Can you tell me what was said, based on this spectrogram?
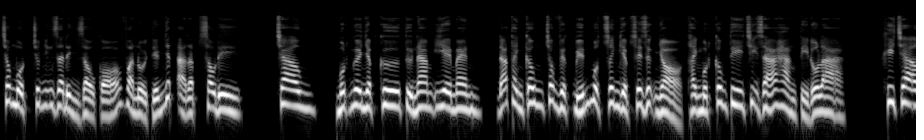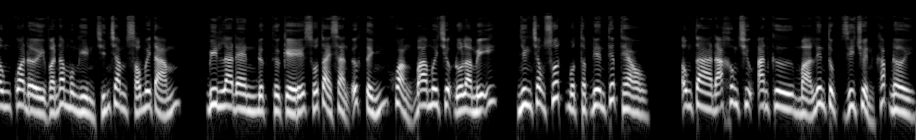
trong một trong những gia đình giàu có và nổi tiếng nhất Ả Rập Saudi. Cha ông, một người nhập cư từ Nam Yemen, đã thành công trong việc biến một doanh nghiệp xây dựng nhỏ thành một công ty trị giá hàng tỷ đô la. Khi cha ông qua đời vào năm 1968, Bin Laden được thừa kế số tài sản ước tính khoảng 30 triệu đô la Mỹ, nhưng trong suốt một thập niên tiếp theo, ông ta đã không chịu an cư mà liên tục di chuyển khắp nơi.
